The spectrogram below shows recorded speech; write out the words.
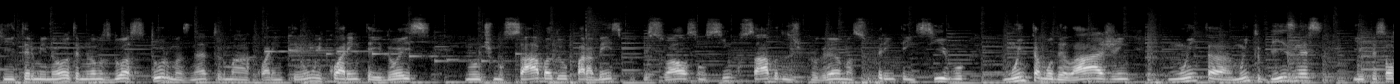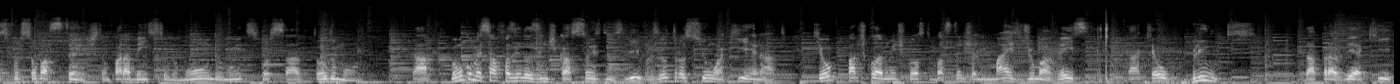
que terminou, terminamos duas turmas, né? Turma 41 e 42 no último sábado. Parabéns para o pessoal, são cinco sábados de programa, super intensivo, muita modelagem, muita, muito business e o pessoal se esforçou bastante. Então, parabéns a todo mundo, muito esforçado todo mundo. Tá? Vamos começar fazendo as indicações dos livros. Eu trouxe um aqui, Renato, que eu particularmente gosto bastante, ali mais de uma vez, tá? que é o Blink. Dá para ver aqui,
